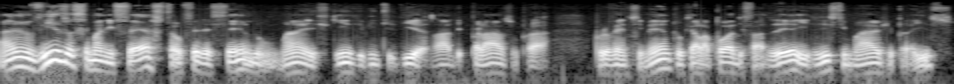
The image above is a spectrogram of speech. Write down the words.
A Anvisa se manifesta oferecendo mais 15, 20 dias lá de prazo para o vencimento, o que ela pode fazer, existe margem para isso.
